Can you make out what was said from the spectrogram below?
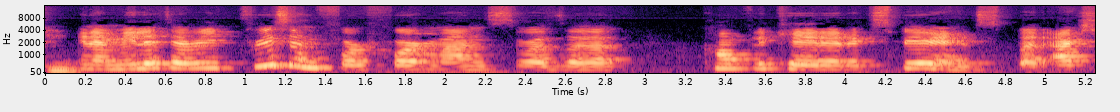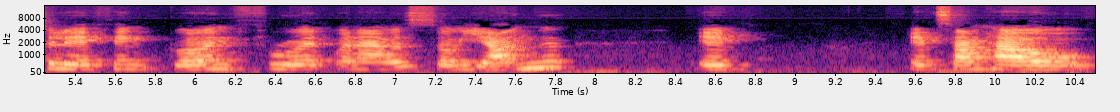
hmm. in a military prison for four months was a complicated experience. But actually i think going through it when i was so young it it somehow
